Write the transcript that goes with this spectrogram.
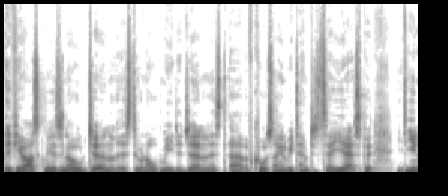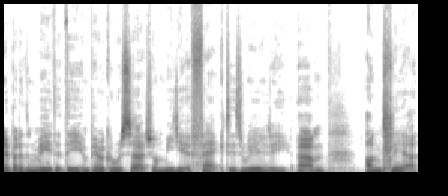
If you ask me as an old journalist or an old media journalist, uh, of course I'm going to be tempted to say yes, but you know better than me that the empirical research on media effect is really. Um, unclear.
